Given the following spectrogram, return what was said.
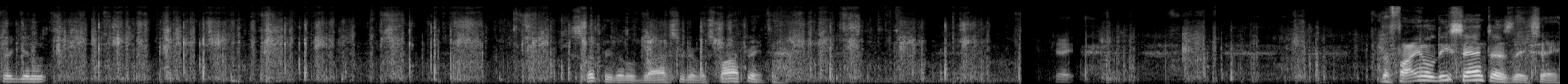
Friggin' slippery little bastard of a spot right there. Okay the final descent, as they say.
